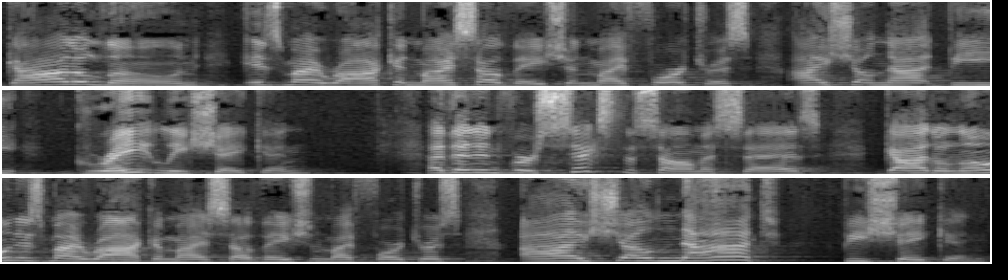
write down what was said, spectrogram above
God alone is my rock and my salvation, my fortress. I shall not be greatly shaken. And then in verse 6, the psalmist says, God alone is my rock and my salvation, my fortress. I shall not be shaken.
